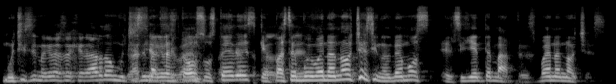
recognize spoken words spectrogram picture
Muchísimas gracias Gerardo, muchísimas Gracias, gracias, a todos Iván. ustedes, Gracias a que pasen muy buenas noches y nos vemos el siguiente martes. Buenas noches.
